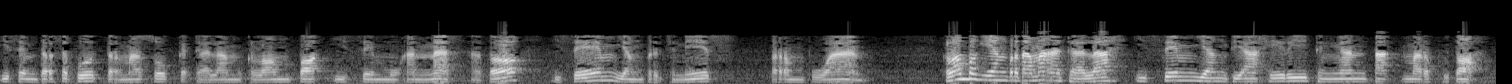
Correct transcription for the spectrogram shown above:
isim tersebut termasuk ke dalam kelompok isim muannas atau isim yang berjenis perempuan. Kelompok yang pertama adalah isim yang diakhiri dengan tak marbutoh.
